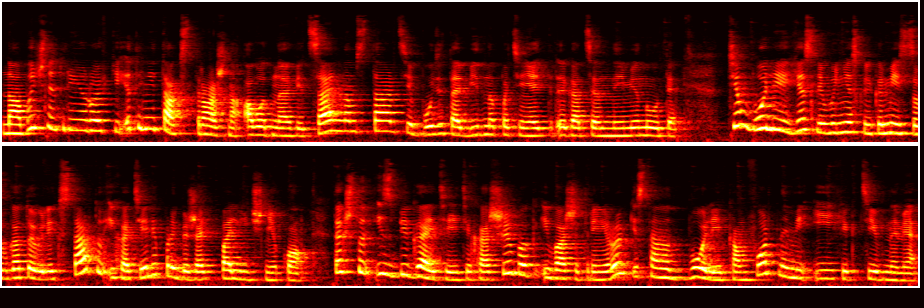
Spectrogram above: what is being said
На обычной тренировке это не так страшно, а вот на официальном старте будет обидно потерять драгоценные минуты. Тем более, если вы несколько месяцев готовились к старту и хотели пробежать по личнику. Так что избегайте этих ошибок, и ваши тренировки станут более комфортными и эффективными.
